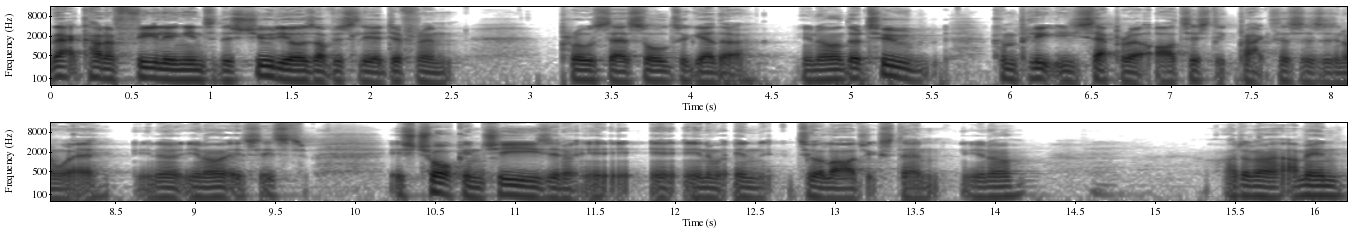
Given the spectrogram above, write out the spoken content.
that kind of feeling into the studio is obviously a different process altogether. You know, they're two completely separate artistic practices in a way. You know, you know, it's it's it's chalk and cheese in a, in, in in to a large extent. You know, I don't know. I mean,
